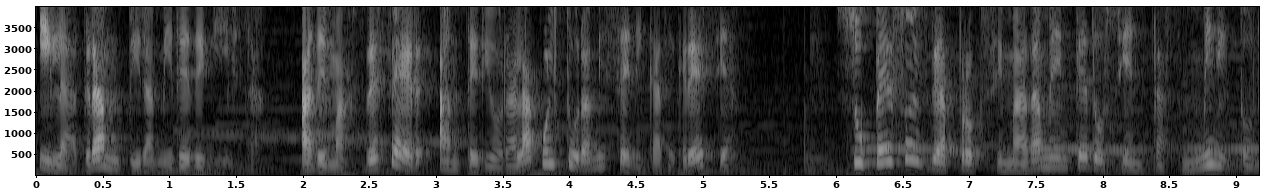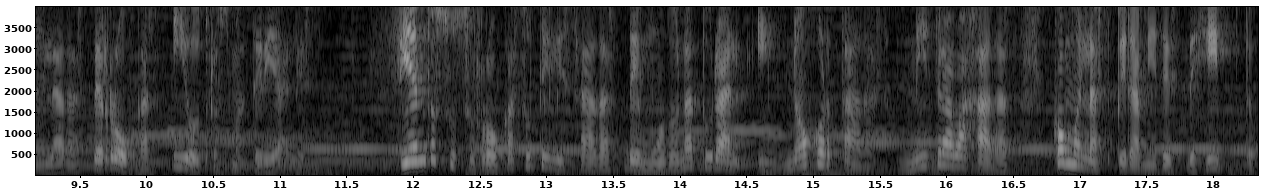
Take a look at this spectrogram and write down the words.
y la Gran Pirámide de Giza, además de ser anterior a la cultura micénica de Grecia. Su peso es de aproximadamente 200.000 toneladas de rocas y otros materiales siendo sus rocas utilizadas de modo natural y no cortadas ni trabajadas como en las pirámides de Egipto.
